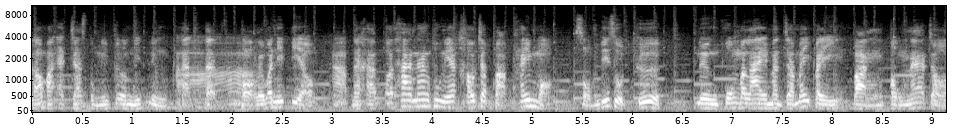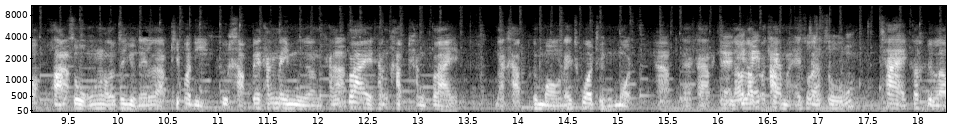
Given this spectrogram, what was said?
เรามา adjust ตรงนี้เพิ่มนิดนึงแต่อ่าแต่บอกเลยว่านิดเดียว ครับ นะครับเพราะท่านั่งพวกเนี้ยเขาจะปรับให้เหมาะสมที่สุดคือ หนึ่งพวงมาลัยมันจะไม่ไปบังตรงหน้าจอความสูงของเราจะอยู่ในระดับที่พอดี คือขับได้ทั้งในเมืองทั้งครับใกล้ทั้งขับทางไกลนะครับคือมองได้ทั่วถึงหมดครับนะครับแต่แล้วเราก็แค่มาส่วน adjust สูง ใช่ก็คือเรา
